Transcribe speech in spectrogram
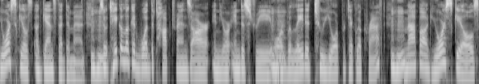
your skills against that demand. Mm-hmm. So take a look at what the top trends are in your industry or mm-hmm. related to your particular craft. Map out your skills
